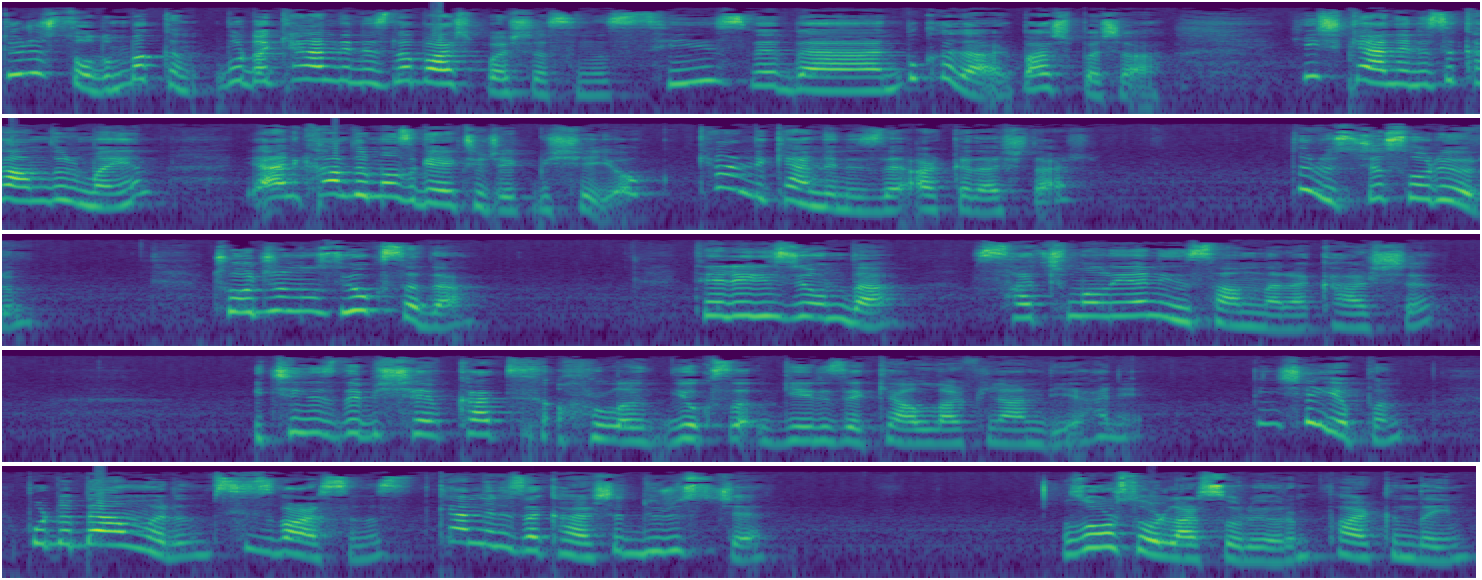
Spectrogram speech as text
Dürüst olun bakın burada kendinizle baş başasınız. Siz ve ben bu kadar baş başa. Hiç kendinizi kandırmayın. Yani kandırmanız gerekecek bir şey yok. Kendi kendinize arkadaşlar. Dürüstçe soruyorum. Çocuğunuz yoksa da televizyonda saçmalayan insanlara karşı içinizde bir şefkat yoksa geri zekalılar falan diye hani bir şey yapın. Burada ben varım, siz varsınız. Kendinize karşı dürüstçe. Zor sorular soruyorum, farkındayım.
